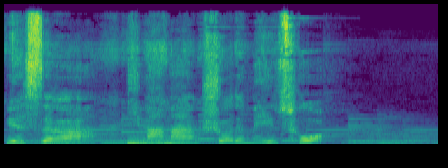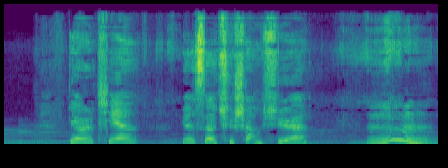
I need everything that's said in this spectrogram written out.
约瑟，你妈妈说的没错。”第二天，约瑟去上学。嗯，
